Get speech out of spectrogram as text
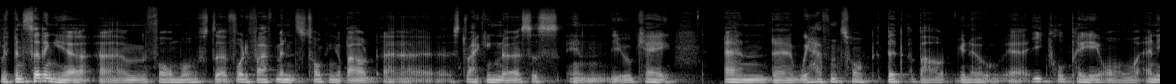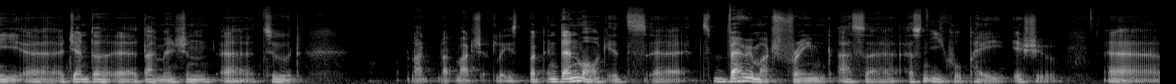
we've been sitting here um, for almost uh, 45 minutes talking about uh, striking nurses in the UK, and uh, we haven't talked a bit about you know uh, equal pay or any uh, gender dimension to it. Not not much at least, but in Denmark it's uh, it's very much framed as a as an equal pay issue. Uh,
